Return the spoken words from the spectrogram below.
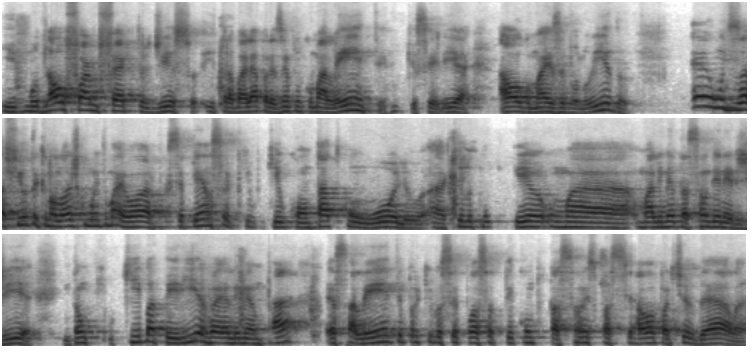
e mudar o form factor disso e trabalhar, por exemplo, com uma lente, que seria algo mais evoluído, é um desafio tecnológico muito maior, porque você pensa que, que o contato com o olho, aquilo tem que ter uma, uma alimentação de energia. Então, que bateria vai alimentar essa lente para que você possa ter computação espacial a partir dela?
